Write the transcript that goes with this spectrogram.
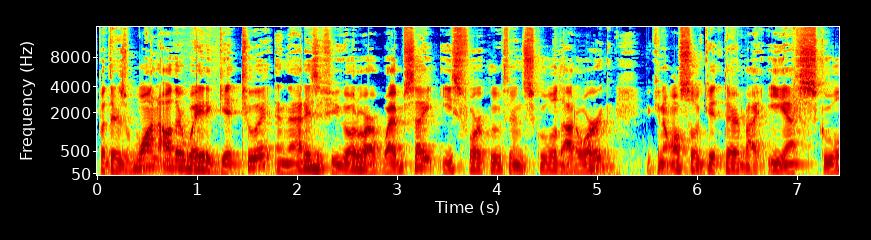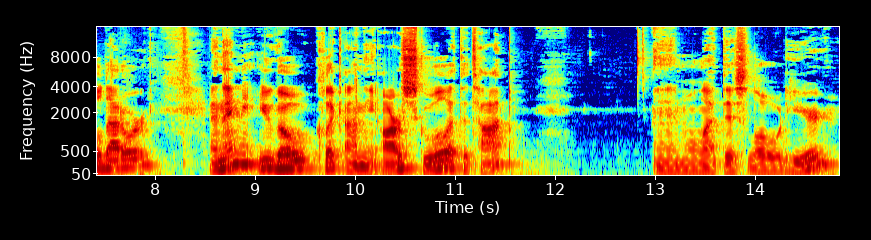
but there's one other way to get to it and that is if you go to our website eastforklutheranschool.org you can also get there by efschool.org and then you go click on the our school at the top and we'll let this load here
